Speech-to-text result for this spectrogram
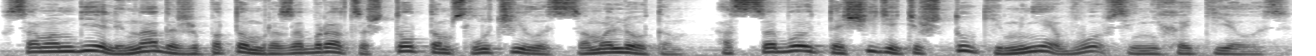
в самом деле надо же потом разобраться, что там случилось с самолетом. А с собой тащить эти штуки мне вовсе не хотелось.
